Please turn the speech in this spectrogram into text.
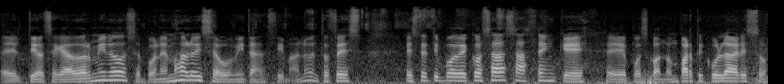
el tío se queda dormido, se pone malo y se vomita encima, ¿no? Entonces, este tipo de cosas hacen que eh, pues cuando un particular eso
